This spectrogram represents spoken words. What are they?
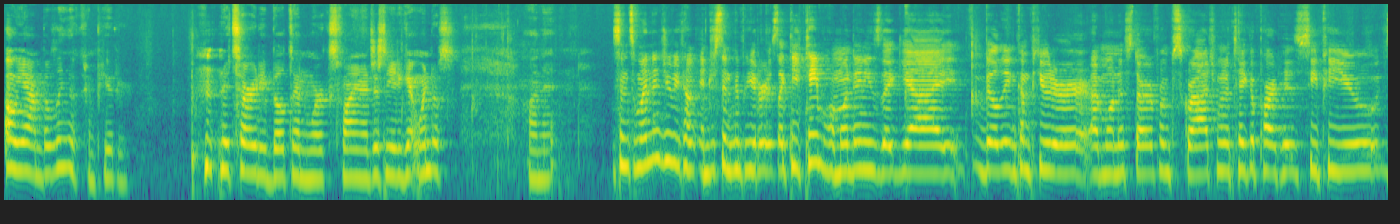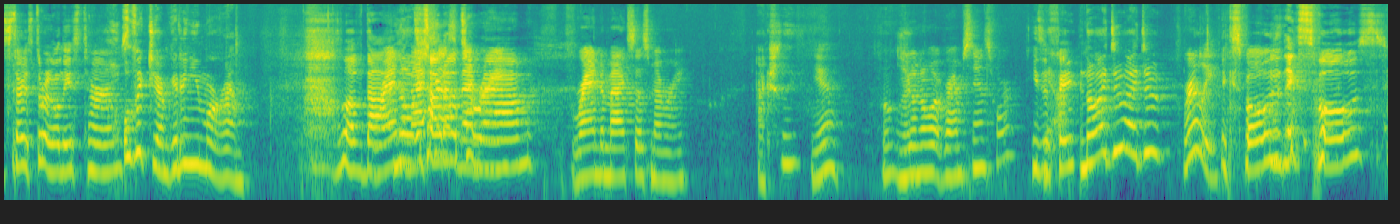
Oh yeah, I'm building a computer. it's already built and works fine. I just need to get Windows on it. Since when did you become interested in computers? Like he came home one day and he's like, "Yeah, I building computer. I want to start from scratch. I'm gonna take apart his CPU." Starts throwing all these terms. Oh, Victor, I'm getting you more RAM. Love that. Random no, shout access out to memory. Ram. Random access memory. Actually? Yeah. Oh, You don't know what RAM stands for? He's a fake. No, I do, I do. Really? Exposed. Exposed.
